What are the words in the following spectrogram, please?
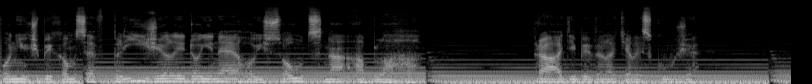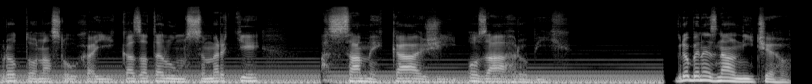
po nichž bychom se vplížili do jiného soucna a blaha. Rádi by vyletěli z kůže. Proto naslouchají kazatelům smrti a sami káží o záhrobích. Kdo by neznal Níčeho?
